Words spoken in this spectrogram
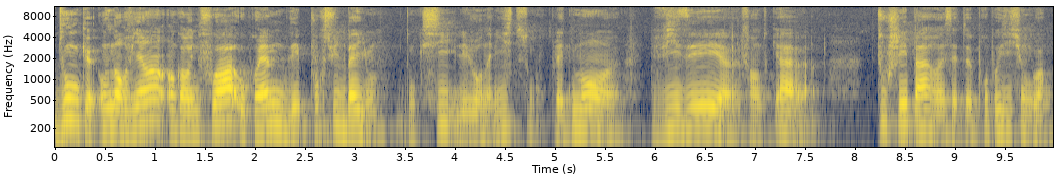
Donc, on en revient, encore une fois, au problème des poursuites baillons. Donc, si les journalistes sont complètement euh, visés, euh, enfin, en tout cas, touchés par cette proposition de loi.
